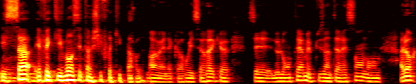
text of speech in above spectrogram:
Et ça, effectivement, c'est un chiffre qui parle. Ah oui, d'accord. Oui, c'est vrai que c'est le long terme est plus intéressant. Dans... Alors,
